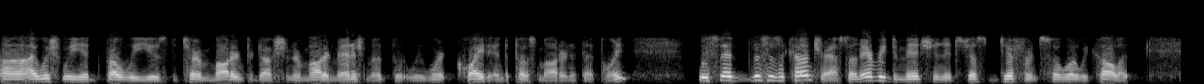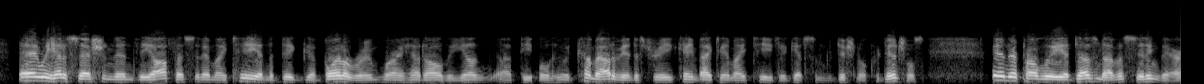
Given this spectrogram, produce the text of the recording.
Uh, I wish we had probably used the term modern production or modern management, but we weren't quite into postmodern at that point. We said this is a contrast. On every dimension, it's just different, so what do we call it? And we had a session in the office at MIT in the big uh, boiler room where I had all the young uh, people who had come out of industry, came back to MIT to get some additional credentials. And there are probably a dozen of us sitting there,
